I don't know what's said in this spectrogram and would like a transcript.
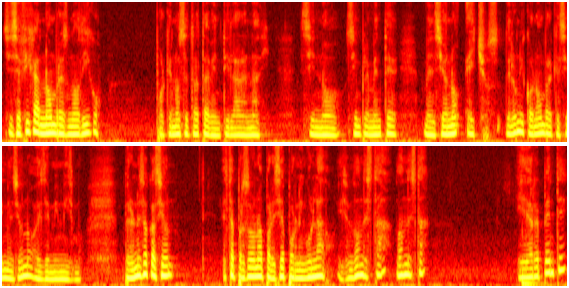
Si se fijan nombres no digo, porque no se trata de ventilar a nadie, sino simplemente menciono hechos. Del único nombre que sí menciono es de mí mismo. Pero en esa ocasión, esta persona no aparecía por ningún lado. Y dice, ¿dónde está? ¿Dónde está? Y de repente,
